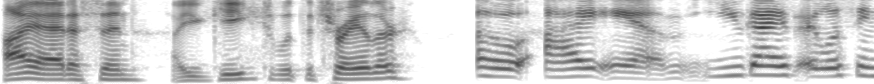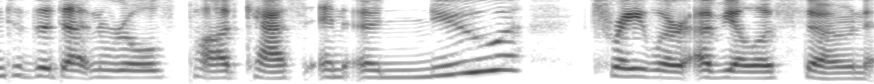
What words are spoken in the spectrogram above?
Hi, Addison. Are you geeked with the trailer? Oh, I am. You guys are listening to the Dutton Rules podcast, and a new trailer of Yellowstone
